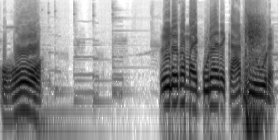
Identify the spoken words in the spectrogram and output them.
โอ้โหเฮ้ยแล้วทำไมกูได้แต่การ์ดฟิวเนี่ย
